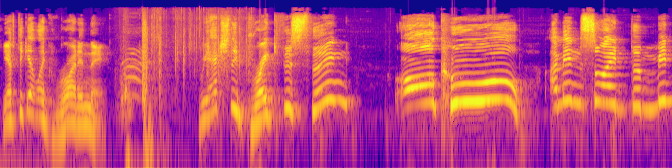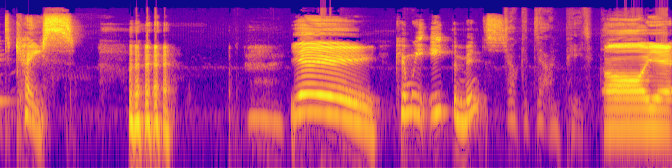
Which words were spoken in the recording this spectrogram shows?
You have to get, like, right in there. We actually break this thing? Oh, cool! I'm inside the mint case. Yay! Can we eat the mints? Choke it down, Pete. Oh, yeah.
